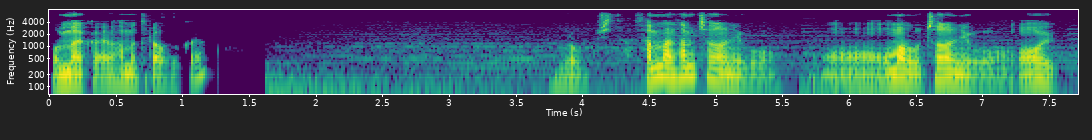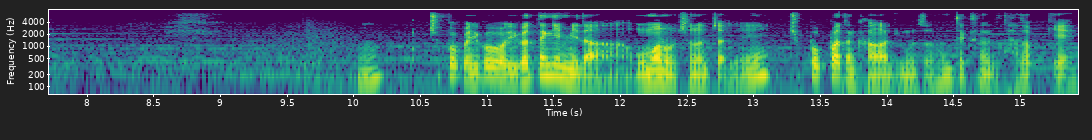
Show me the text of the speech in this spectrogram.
얼마일까요? 한번 들어가 볼까요? 물어봅시다. 33,000원이고 어, 55,000원이고 어이 응? 축복 이거 이거 땡깁니다. 55,000원짜리 축복받은 강화 주 문서 선택 상자 5개.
